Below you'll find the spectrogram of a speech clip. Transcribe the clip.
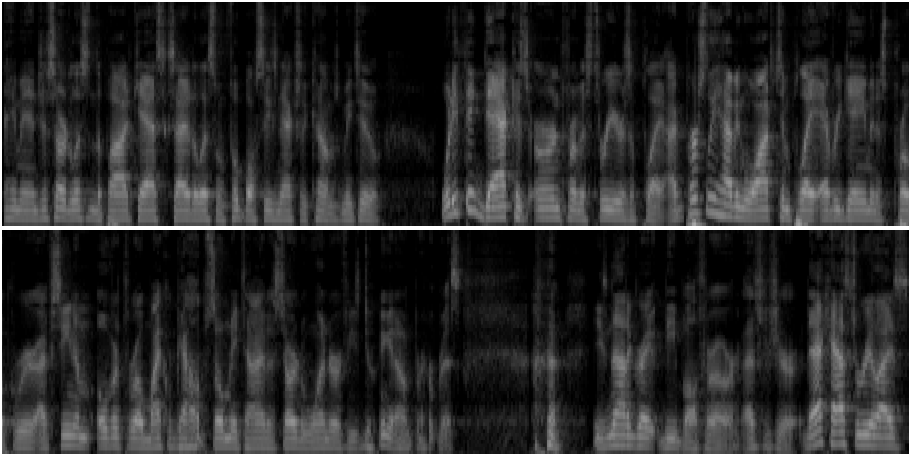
hey man, just started listening to the podcast. Excited to listen when football season actually comes. Me too. What do you think Dak has earned from his three years of play? I'm personally having watched him play every game in his pro career. I've seen him overthrow Michael Gallup so many times. I started to wonder if he's doing it on purpose. he's not a great deep ball thrower, that's for sure. Dak has to realize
